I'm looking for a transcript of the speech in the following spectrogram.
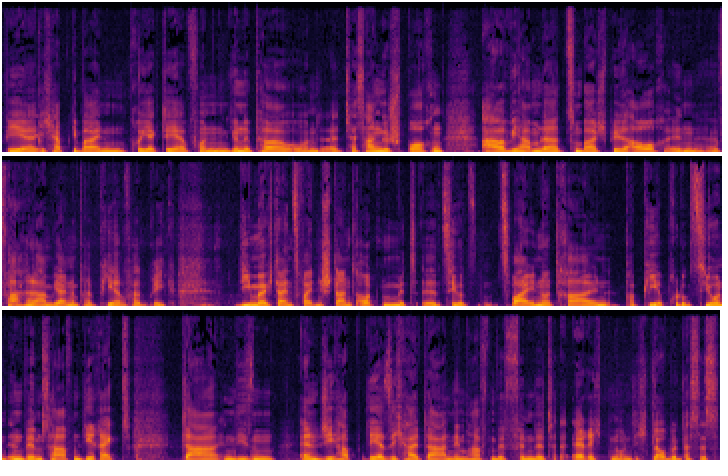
Wir, ich habe die beiden Projekte ja von Uniper und äh, Tess angesprochen, aber wir haben da zum Beispiel auch in Fahren haben wir eine Papierfabrik. Die möchte einen zweiten Standort mit äh, CO2-neutralen Papierproduktion in Wilmshaven direkt da in diesem Energy Hub, der sich halt da an dem Hafen befindet, errichten. Und ich glaube, das ist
